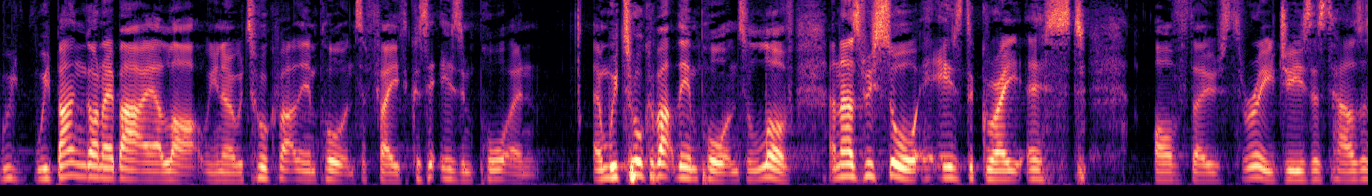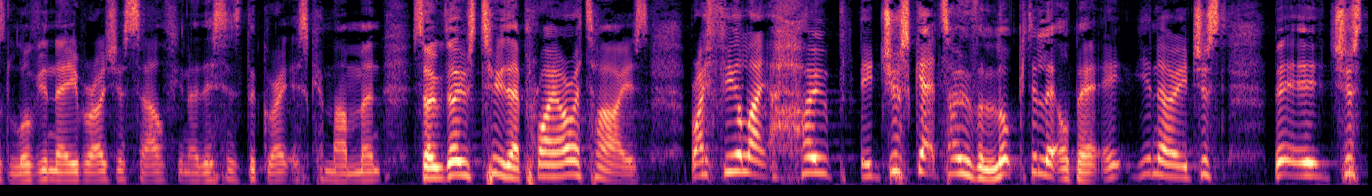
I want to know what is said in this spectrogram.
we, we bang on about it a lot. You know, we talk about the importance of faith because it is important. And we talk about the importance of love. And as we saw, it is the greatest of those three. Jesus tells us, love your neighbor as yourself. You know, this is the greatest commandment. So those two, they're prioritized. But I feel like hope, it just gets overlooked a little bit. It, you know, it just, it just,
